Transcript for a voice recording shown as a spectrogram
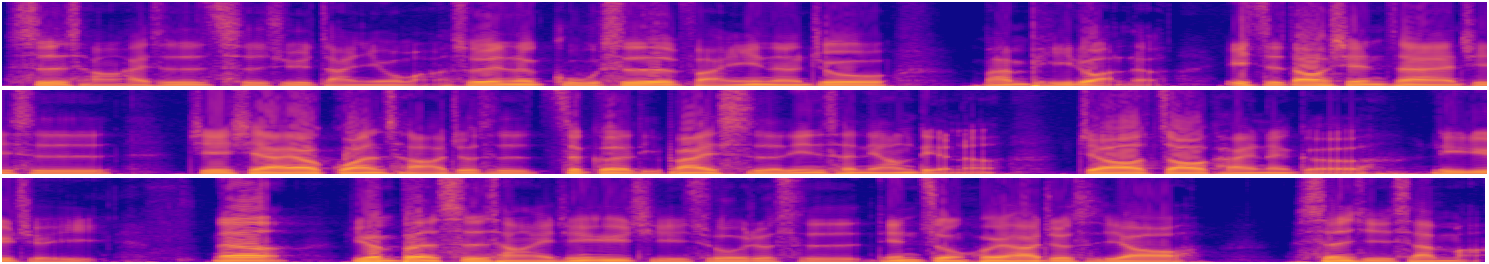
市场还是持续担忧嘛，所以呢，股市的反应呢就蛮疲软的。一直到现在，其实接下来要观察，就是这个礼拜四凌晨两点呢，就要召开那个利率决议。那原本市场已经预期说，就是联准会它就是要升息三码。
